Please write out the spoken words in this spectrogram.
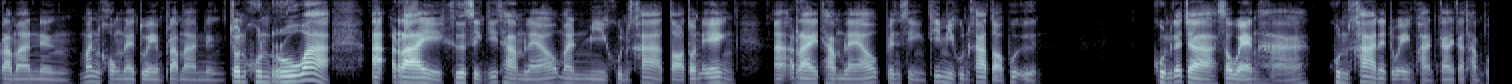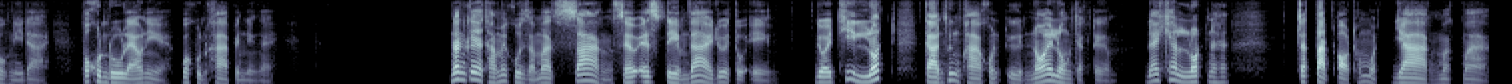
ประมาณหนึ่งมั่นคงในตัวเองประมาณหนึ่งจนคุณรู้ว่าอะไรคือสิ่งที่ทำแล้วมันมีคุณค่าต่อตนเอง อะไรทำแล้วเป็นสิ่งที่มีคุณค่าต่อผู้อื่น คุณก็จะแสวงหาคุณค่าในตัวเองผ่านการกระทำพวกนี้ได้ เพราะคุณรู้แล้วนี่ว่าคุณค่าเป็นยังไง นั่นก็จะทำให้คุณสามารถสร้าง self-esteem ได้ด้วยตัวเอง โดยที่ลดการพึ่งพาคนอื่นน้อยลงจากเดิม ได้แค่ลดนะฮะ จะตัดออกทั้งหมดยากมาก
